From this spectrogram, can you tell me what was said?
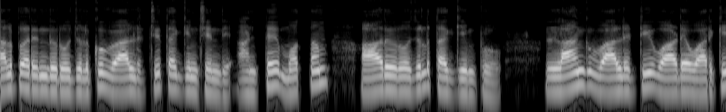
నలభై రెండు రోజులకు వ్యాలిడిటీ తగ్గించింది. అంటే మొత్తం ఆరు రోజులు తగ్గింపు. లాంగ్ వ్యాలిడిటీ వాడేవారికి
